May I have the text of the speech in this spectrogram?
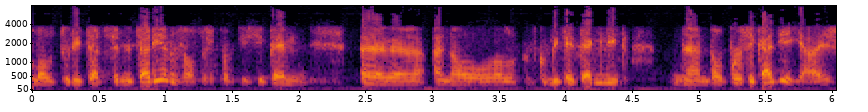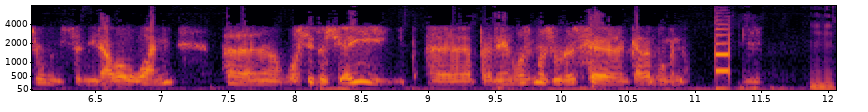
l'autoritat sanitària, nosaltres participem eh, en el, el comitè tècnic del Procicat i allà és on s'anirà avaluant eh, la situació i eh, prenent les mesures que en cada moment Mm.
